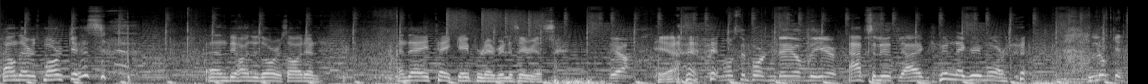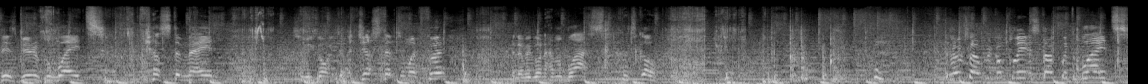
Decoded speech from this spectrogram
Down there is Markus. and behind the door is Ariel. And they take Gaper Day really serious. Yeah, Yeah. most important day of the year. Absolutely, I couldn't agree more. Look at these beautiful blades, custom made. So we're going to adjust them to my foot and then we're going to have a blast. Let's go. It looks like we're completely stuck with the blades.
